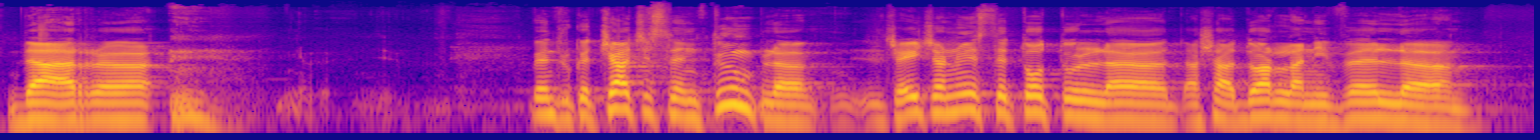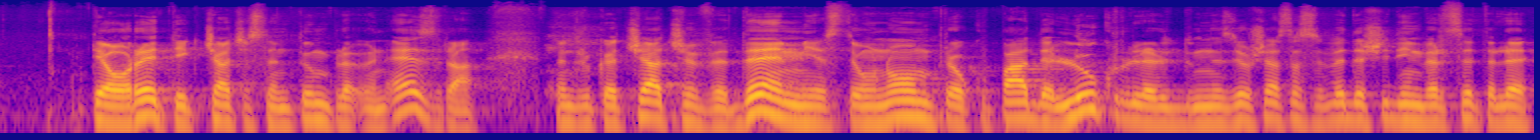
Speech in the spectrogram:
Dar, uh, pentru că ceea ce se întâmplă, deci aici nu este totul uh, așa doar la nivel uh, teoretic ceea ce se întâmplă în Ezra, pentru că ceea ce vedem este un om preocupat de lucrurile lui Dumnezeu și asta se vede și din versetele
